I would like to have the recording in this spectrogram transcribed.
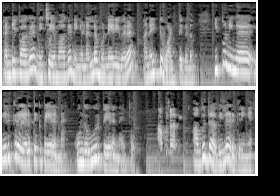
கண்டிப்பாக நிச்சயமாக நீங்க நல்ல முன்னேறி வர அனைத்து வாழ்த்துகளும். இப்போ நீங்க இருக்கிற இடத்துக்கு பேர் என்ன? உங்க ஊர் பேர் என்ன இப்போ? அபுதாபில இருக்கிறீங்க.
